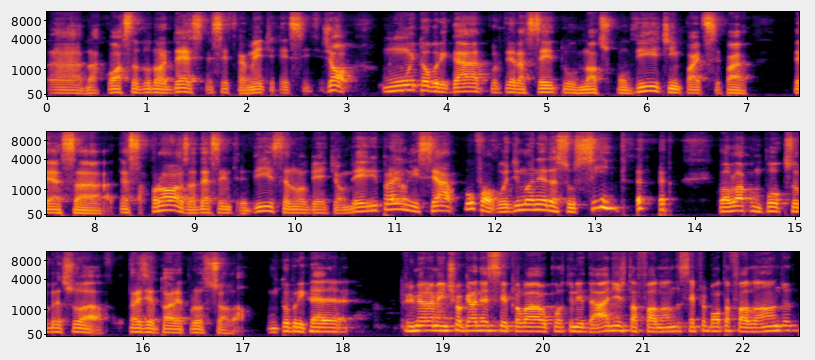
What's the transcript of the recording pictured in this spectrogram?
na, na costa do Nordeste, especificamente Recife. João, muito obrigado por ter aceito o nosso convite em participar dessa, dessa prosa, dessa entrevista no Ambiente ao Meio. E para iniciar, por favor, de maneira sucinta, coloque um pouco sobre a sua trajetória profissional. Muito obrigado. É, primeiramente, eu agradecer pela oportunidade de estar falando, sempre bom estar falando,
